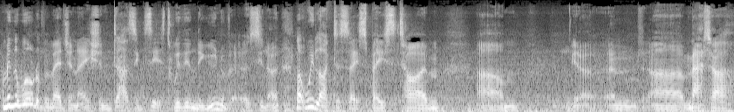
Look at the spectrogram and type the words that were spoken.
I mean, the world of imagination does exist within the universe, you know. Like we like to say space time, um, you know, and uh, matter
